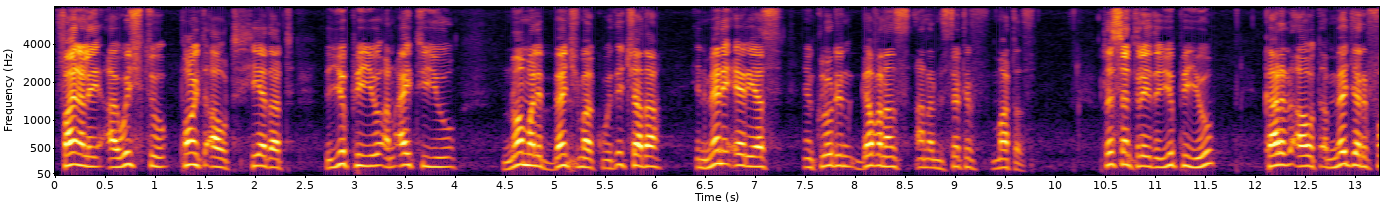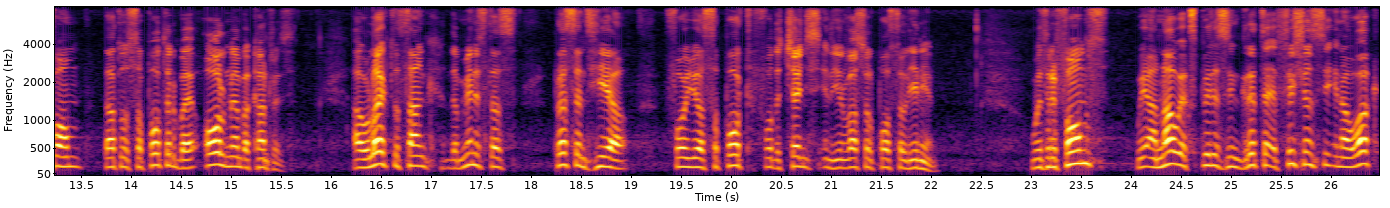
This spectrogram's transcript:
Finally, I wish to point out here that the UPU and ITU normally benchmark with each other in many areas, including governance and administrative matters. Recently, the UPU carried out a major reform that was supported by all member countries. I would like to thank the ministers present here for your support for the changes in the Universal Postal Union. With reforms, we are now experiencing greater efficiency in our work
